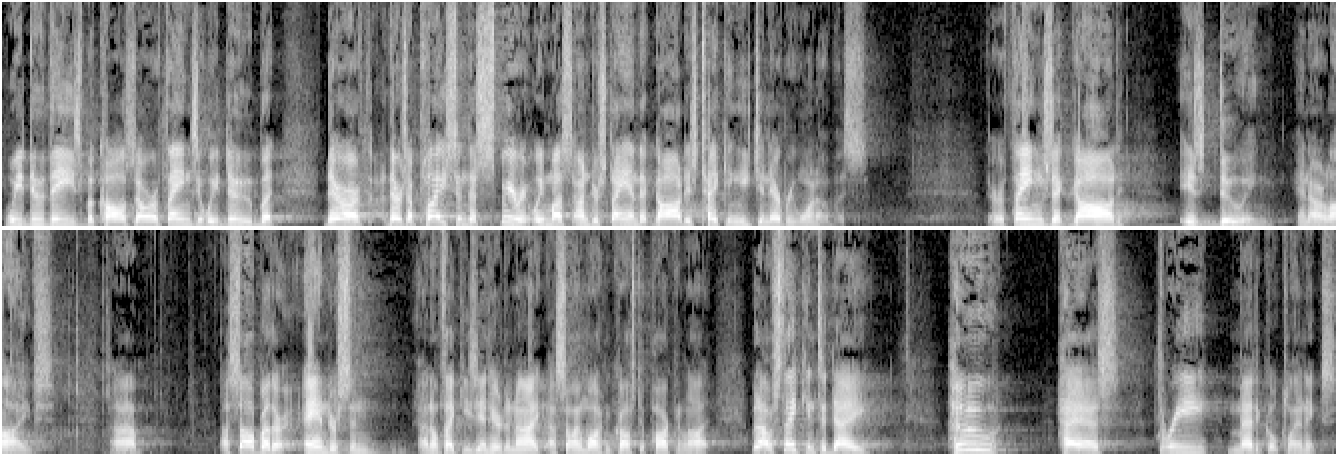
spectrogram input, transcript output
we do these because there are things that we do, but there are, there's a place in the Spirit we must understand that God is taking each and every one of us. There are things that God is doing in our lives. Uh, I saw Brother Anderson. I don't think he's in here tonight. I saw him walking across the parking lot. But I was thinking today who has three medical clinics?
